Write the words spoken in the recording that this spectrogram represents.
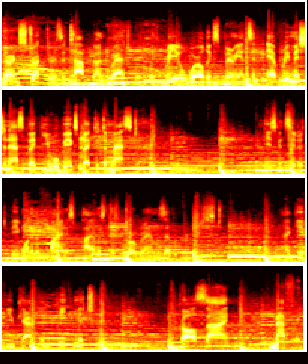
Your instructor is a Top Gun graduate with real world experience in every mission aspect you will be expected to master. And he's considered to be one of the finest pilots this program has ever produced. I give you Captain Pete Mitchell. Call sign Maverick.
